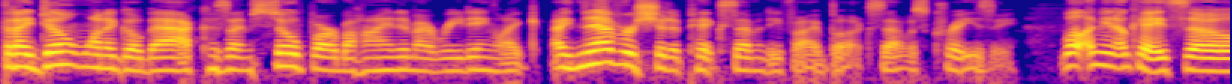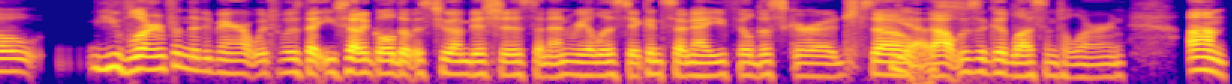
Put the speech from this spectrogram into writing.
but i don't want to go back because i'm so far behind in my reading. Like i never should have picked 75 books. That was crazy well, I mean, okay, so you've learned from the demerit, which was that you set a goal that was too ambitious and unrealistic, and so now you feel discouraged. So yes. that was a good lesson to learn. Um,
